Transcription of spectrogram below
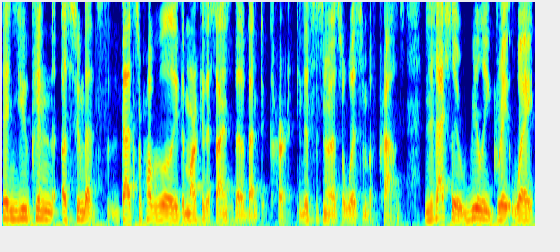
then you can assume that's that's the probability the market assigns the event occurring. And this is known as the wisdom of crowds. And it's actually a really great way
